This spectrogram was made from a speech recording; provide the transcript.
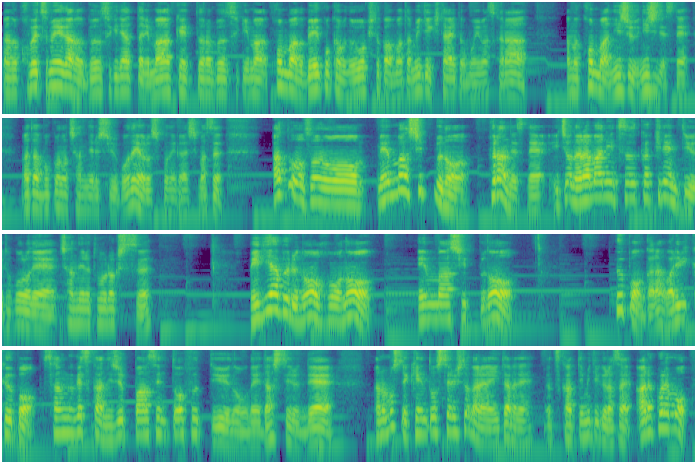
あの、個別銘柄の分析であったり、マーケットの分析、まあ、今晩の米国株の動きとかをまた見ていきたいと思いますから、あの、今晩22時ですね。また僕のチャンネル集合でよろしくお願いします。あと、その、メンバーシップのプランですね。一応7万人通過記念っていうところでチャンネル登録者数。メディアブルの方のメンバーシップのクーポンかな？割引クーポン。3ヶ月間20%オフっていうのをね、出してるんで、あの、もしね、検討してる人がね、いたらね、使ってみてください。あれ、これもう、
